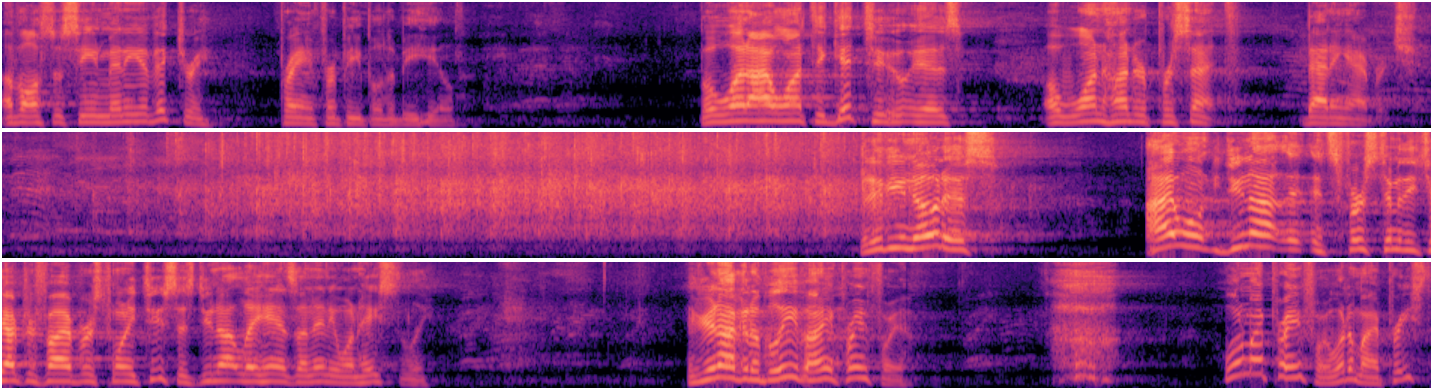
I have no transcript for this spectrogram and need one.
I've also seen many a victory praying for people to be healed. But what I want to get to is a 100% batting average. But if you notice, I won't, do not, it's 1 Timothy chapter 5, verse 22 says, do not lay hands on anyone hastily. If you're not going to believe, I ain't praying for you. what am I praying for? What am I, a priest?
